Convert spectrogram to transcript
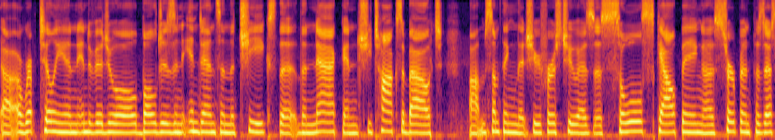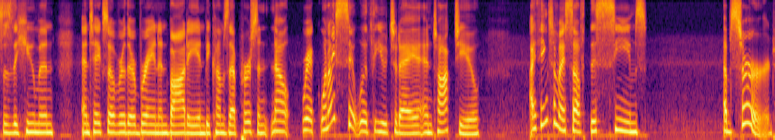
uh, a reptilian individual, bulges and indents in the cheeks, the the neck, and she talks about um, something that she refers to as a soul scalping. A serpent possesses the human and takes over their brain and body and becomes that person. Now, Rick, when I sit with you today and talk to you, I think to myself, this seems absurd.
